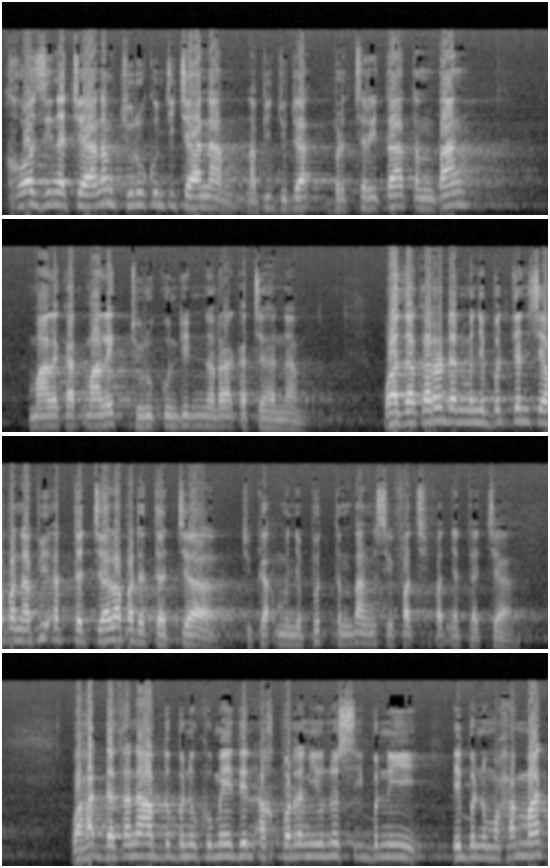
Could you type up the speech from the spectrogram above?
Khazina Jahanam juru kunci Jahanam. Nabi juga bercerita tentang malaikat Malik juru kunci neraka Jahanam. Wadakara dan menyebutkan siapa Nabi Ad-Dajjal pada Dajjal. Juga menyebut tentang sifat-sifatnya Dajjal. Wahaddatsana Abdul bin Humaidin akhbaran Yunus ibni ibnu Muhammad.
